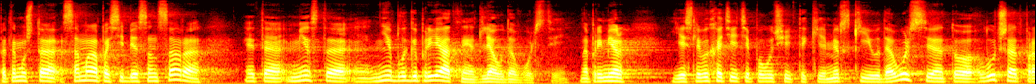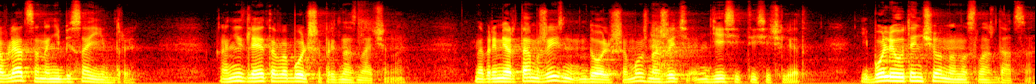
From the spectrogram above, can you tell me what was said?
Потому что сама по себе сансара – это место неблагоприятное для удовольствий. Например, если вы хотите получить такие мирские удовольствия, то лучше отправляться на небеса Индры. Они для этого больше предназначены. Например, там жизнь дольше, можно жить 10 тысяч лет и более утонченно наслаждаться.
